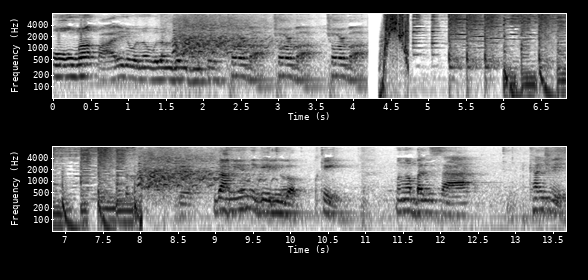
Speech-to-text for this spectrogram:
Oo nga, pare, wala, walang gay dito. Chorba, chorba, chorba. Dami yun eh, gay lingo. Okay. Mga bansa, countries,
